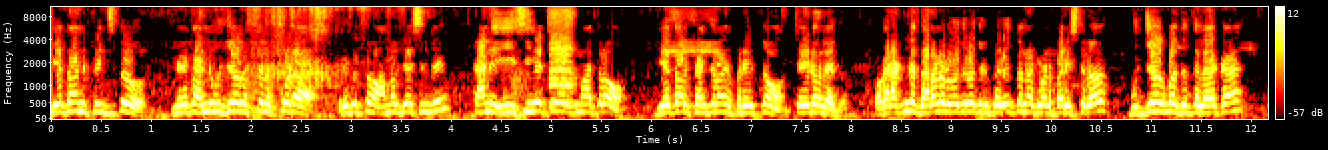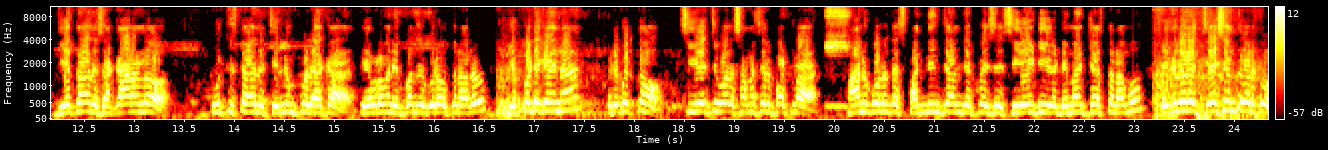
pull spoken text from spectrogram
జీతాన్ని పెంచుతూ మిగతా అన్ని ఉద్యోగస్తులకు కూడా ప్రభుత్వం అమలు చేసింది. కానీ ఈ సిహెచ్ఓలకు మాత్రం జీతాలు పెంచడానికి ప్రయత్నం చేయడం లేదు. ఒక రకంగా ధరలు రోజు రోజుకు పెరుగుతున్నటువంటి పరిస్థితిలో ఉద్యోగ భద్రత లేక జీతాలు సకాలంలో పూర్తి స్థాయిలో చెల్లింపు లేక తీవ్రమైన ఇబ్బందులు గురవుతున్నారు. ఎప్పటికైనా ప్రభుత్వం సిహెచ్ఓల సమస్యల పట్ల సానుకూలంగా స్పందించాలని చెప్పేసి సిఐటిగా డిమాండ్ చేస్తున్నాము. రెగ్యులర్ చేసేంత వరకు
